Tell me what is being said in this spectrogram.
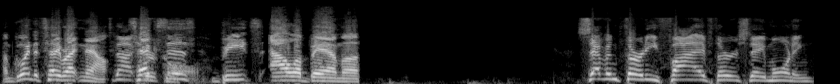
I'm going to tell you right now, Texas beats Alabama. 7:35 Thursday morning.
